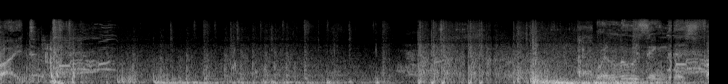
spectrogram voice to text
fight. We're losing this fight.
